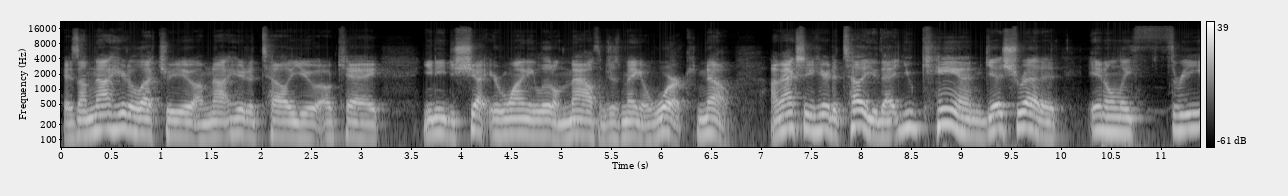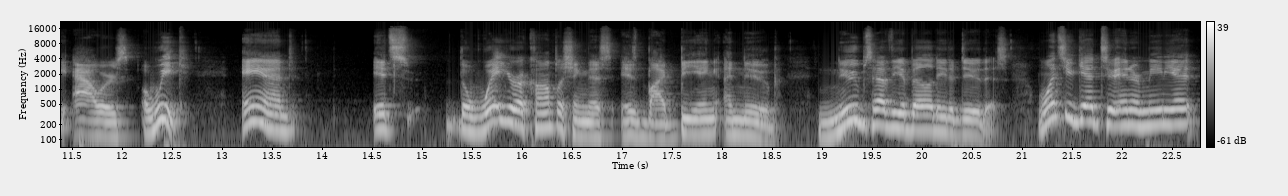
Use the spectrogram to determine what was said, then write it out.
is I'm not here to lecture you. I'm not here to tell you, okay, you need to shut your whiny little mouth and just make it work. No. I'm actually here to tell you that you can get shredded in only three hours a week. And it's the way you're accomplishing this is by being a noob. Noobs have the ability to do this. Once you get to intermediate,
